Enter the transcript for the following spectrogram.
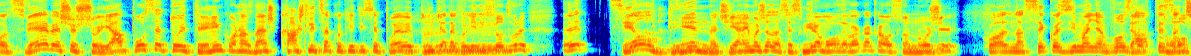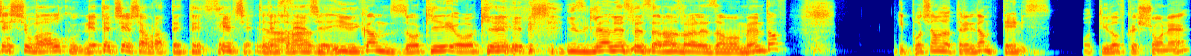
од све беше што ја после тој тренинг, она знаеш кашлица која ќе ти се појави, плуќата која ќе ти се отвори, е, цел ден, значи ја не може да се смирам овде вака како со ножи. Кога на секој зимање воздух те толку, зачешува. Толку, не те чеша брат, те те сече, те, Те сече. И викам Зоки, окей, изгледа не сме се разбрале за моментов. И почнав да тренирам тенис. Отидов кај Шоне,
